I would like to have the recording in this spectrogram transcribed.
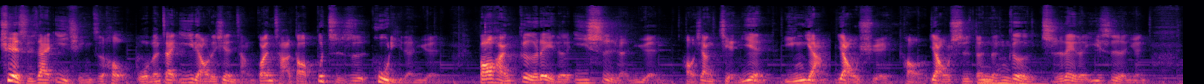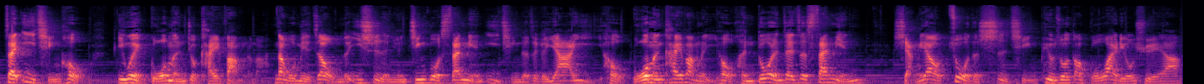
确实在疫情之后，我们在医疗的现场观察到，不只是护理人员，包含各类的医事人员，好像检验、营养、药学、好药师等等各职类的医事人员，在疫情后。因为国门就开放了嘛，那我们也知道，我们的医师人员经过三年疫情的这个压抑以后，国门开放了以后，很多人在这三年想要做的事情，譬如说到国外留学啊，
